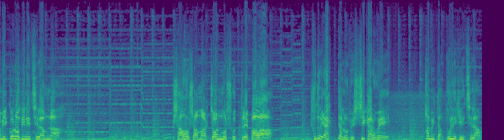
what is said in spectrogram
আমি কোনোদিনই ছিলাম না। সাহস আমার জন্মসূত্রে পাওয়া। শুধু একটা লোভের শিকার হয়ে আমি তা ভুলে গিয়েছিলাম।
